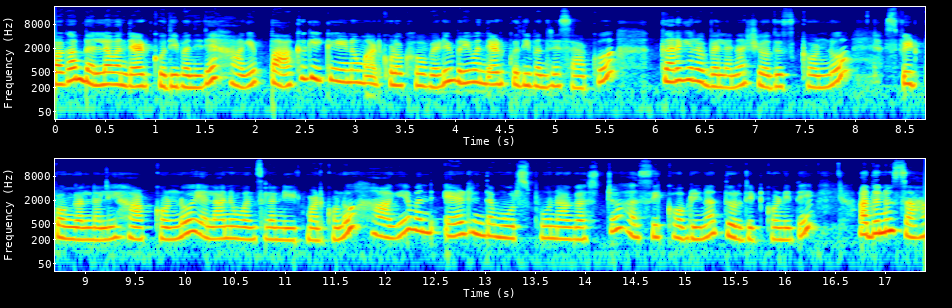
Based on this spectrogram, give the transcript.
ಇವಾಗ ಬೆಲ್ಲ ಒಂದೆರಡು ಕುದಿ ಬಂದಿದೆ. ಹಾಗೆ ಪಾಕ ಗೀಕ ಏನೋ ಮಾಡ್ಕೊಳಕ್ಕೆ ಹೋಗಬೇಡಿ. ಬರೀ ಒಂದೆರಡು ಕುದಿ ಬಂದರೆ ಸಾಕು. ಕರಗಿರೋ ಬೆಲ್ಲನ ಶೋಧಿಸ್ಕೊಂಡು, ಸ್ವೀಟ್ ಪೊಂಗಲ್ನಲ್ಲಿ ಹಾಕ್ಕೊಂಡು, ಎಲ್ಲನೂ ಒಂದ್ಸಲ ನೀಟ್ ಮಾಡಿಕೊಂಡು, ಹಾಗೆ ಒಂದು ಎರಡರಿಂದ ಮೂರು ಸ್ಪೂನ್ ಆಗೋಷ್ಟು ಹಸಿ ಕೊಬ್ಬರಿನ ತುರಿದಿಟ್ಕೊಂಡಿದ್ದೆ. ಅದನ್ನು ಸಹ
